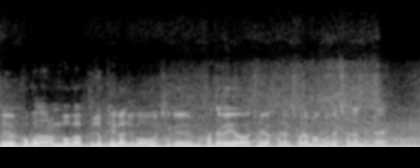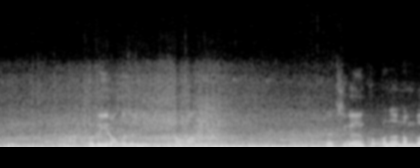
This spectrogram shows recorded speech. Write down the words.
그 코코넛 럼버가 부족해가지고 지금 하드웨어 저희가 가장 저렴한 곳을 찾았는데 아, 저도 이런 곳은 처음 와보요 그 지금 코코넛 넘버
